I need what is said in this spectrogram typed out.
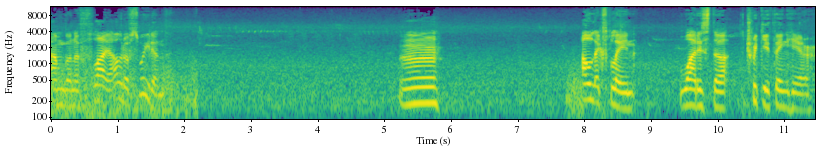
I'm gonna fly out of Sweden. Uh, I'll explain what is the tricky thing here.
